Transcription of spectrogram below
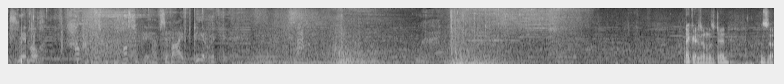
Drivel. How could this possibly have survived peer review? That guy's almost dead. Huzzah.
